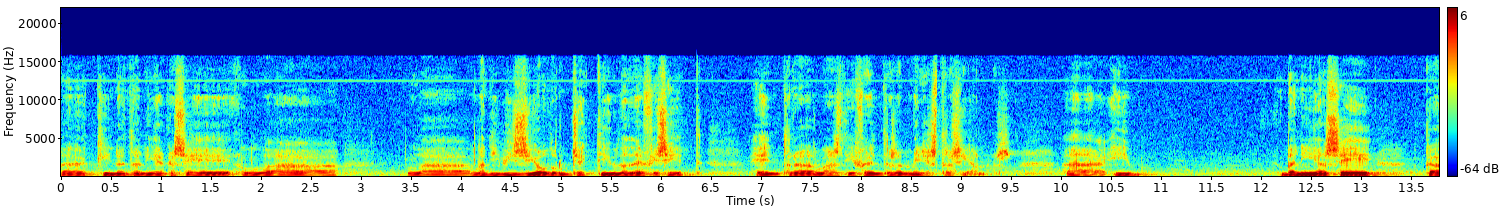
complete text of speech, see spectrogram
eh, quina tenia que ser la, la, la divisió de l'objectiu de dèficit entre les diferents administracions. Eh, I venia a ser que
